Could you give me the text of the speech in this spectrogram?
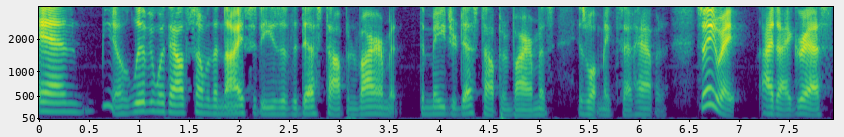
and you know living without some of the niceties of the desktop environment the major desktop environments is what makes that happen. So anyway i digress.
